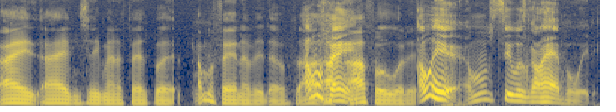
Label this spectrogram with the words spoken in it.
I I haven't seen Manifest, but I'm a fan of it though. So I'm I- a fan. I, I fool with it. I'm here. I'm gonna see what's gonna happen with it.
